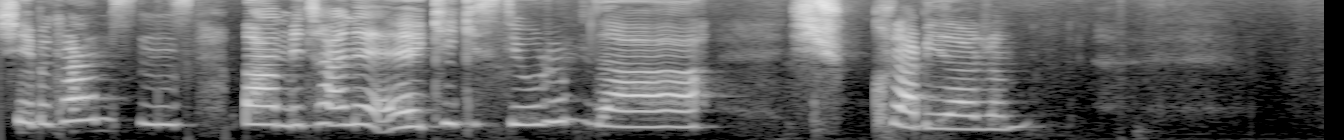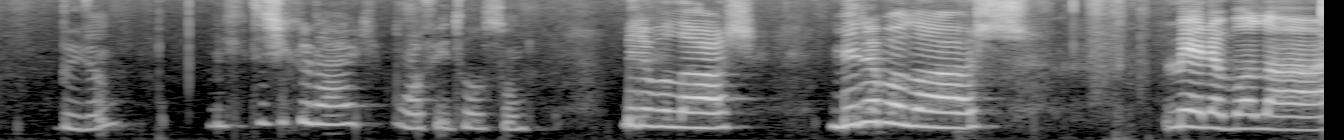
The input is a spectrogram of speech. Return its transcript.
Şey bakar mısınız? Ben bir tane e, kek istiyorum da. Şu kurabiyelerim. Buyurun. Teşekkürler. Afiyet olsun. Merhabalar. Merhabalar. Merhabalar.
